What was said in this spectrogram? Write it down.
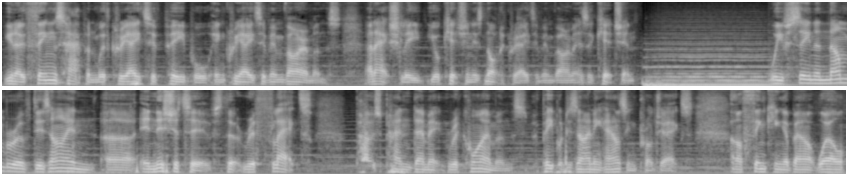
You know, things happen with creative people in creative environments. And actually, your kitchen is not a creative environment, it's a kitchen. We've seen a number of design uh, initiatives that reflect post pandemic requirements. People designing housing projects are thinking about, well,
